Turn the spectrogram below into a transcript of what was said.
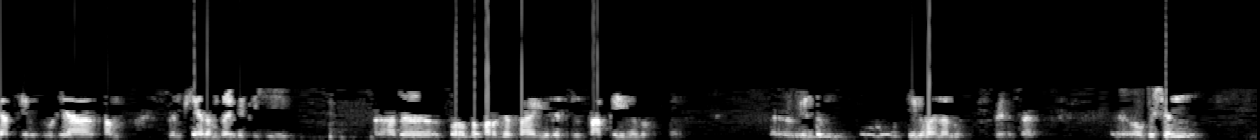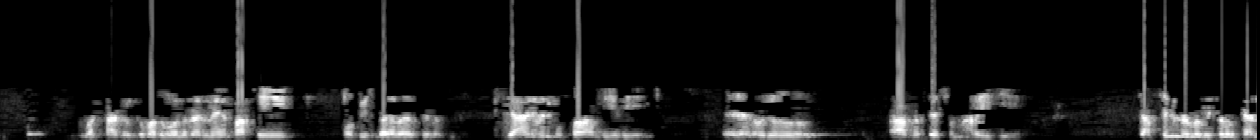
ചർച്ചയിൽ കൂടി ആ ഖേദം പ്രകടിപ്പിക്കുകയും അത് തുറന്നു പറഞ്ഞ സാഹചര്യത്തിൽ പാർട്ടിയിൽ നിന്നും വീണ്ടും തീരുമാനം എടുത്ത ഒഫീഷ്യൽ വക്താക്കൾക്കും അതുപോലെ തന്നെ പാർട്ടി ഓഫീസ് ബേറേഴ്സിനും ജാനുവരി മുപ്പതാം തീയതി ഒരു ആ നിർദ്ദേശം അറിയിക്കുകയും ചർച്ചയിൽ നിന്ന് വിട്ടുനിൽക്കാൻ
